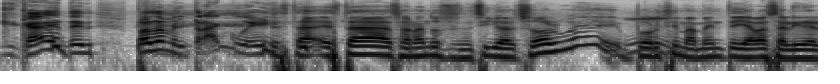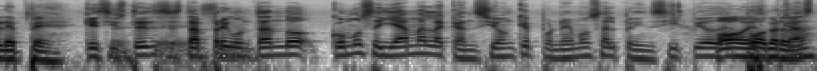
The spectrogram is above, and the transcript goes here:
que cállate, pásame el track, güey. Está, está sonando su sencillo al sol, güey. Mm. Próximamente ya va a salir el EP. Que si ustedes se Este, están sí. preguntando cómo se llama la canción que ponemos al principio del Oh, es podcast, verdad.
